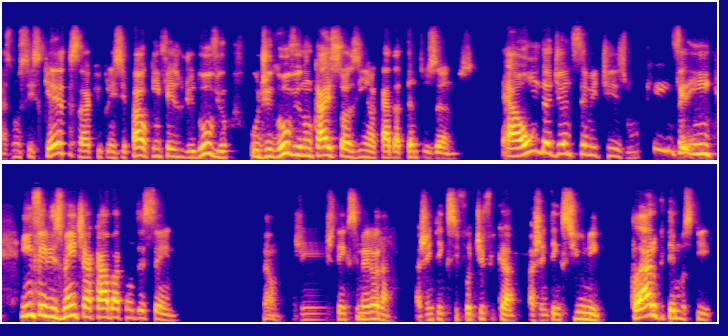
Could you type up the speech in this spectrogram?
Mas não se esqueça que o principal, quem fez o dilúvio, o dilúvio não cai sozinho a cada tantos anos. É a onda de antissemitismo, que infelizmente acaba acontecendo. Não, a gente tem que se melhorar, a gente tem que se fortificar, a gente tem que se unir. Claro que temos que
